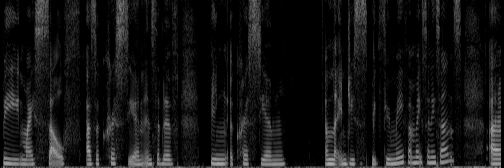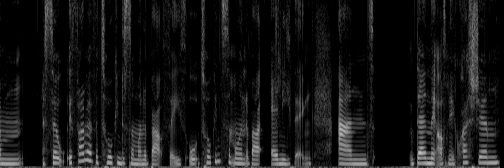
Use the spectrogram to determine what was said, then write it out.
be myself as a Christian instead of being a Christian and letting Jesus speak through me, if that makes any sense. Um, so if I'm ever talking to someone about faith or talking to someone about anything, and then they ask me a question,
